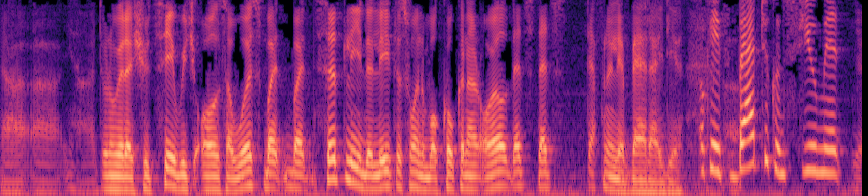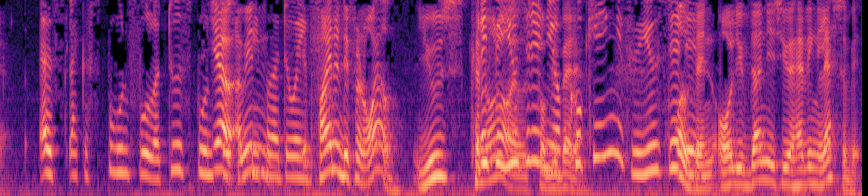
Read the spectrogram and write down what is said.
Uh, uh, you know, I don't know whether I should say which oils are worse, but but certainly the latest one about coconut oil. That's that's definitely a bad idea. Okay, it's bad to consume it Yeah. As like a spoonful or two spoonfuls Yeah, I mean, people are doing. find a different oil. Use canola But if you used it in your better. cooking, if you used it Well, then all you've done is you're having less of it,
